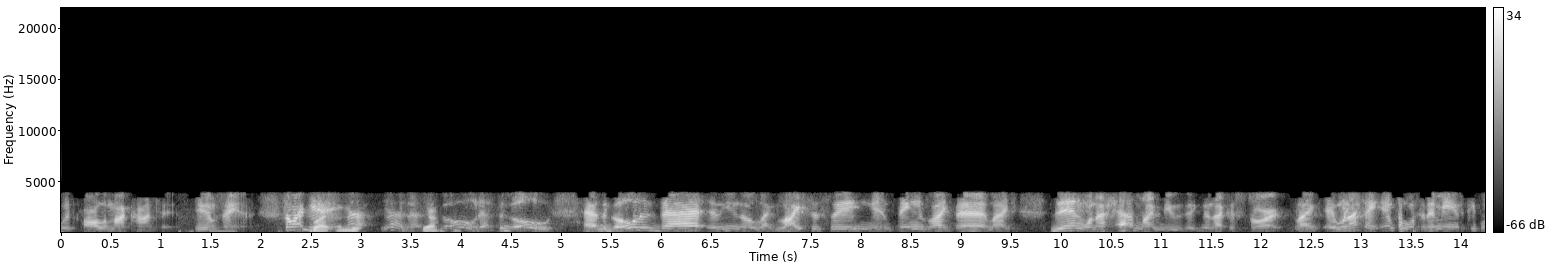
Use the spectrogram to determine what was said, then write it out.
with all of my content. You know what I'm saying? So I get right. it. Yeah, yeah, that's yeah. the goal. That's the goal. And the goal is that, and you know, like licensing and things like that. Like then when I have my music, then I can start like. And when I say influencer, that means people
